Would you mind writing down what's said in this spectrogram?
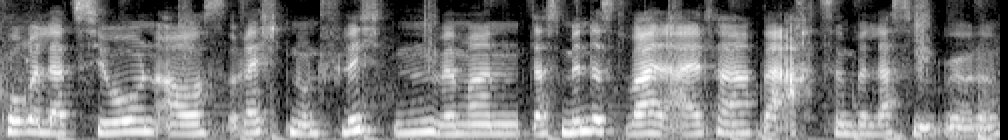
Korrelation aus Rechten und Pflichten, wenn man das Mindestwahlalter bei 18 belassen würde.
